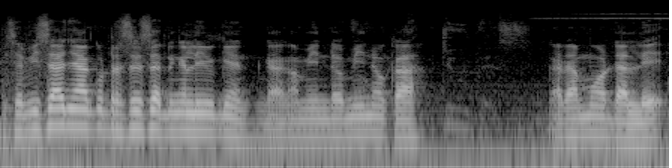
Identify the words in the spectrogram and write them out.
Bisa-bisanya aku tersesat dengan Liu Gen. Gak ngamin domino kah? Gak ada modal, Lek.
